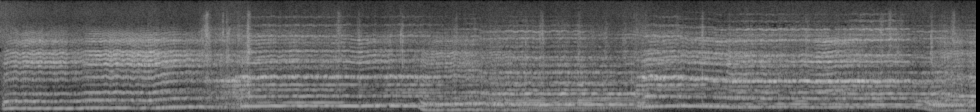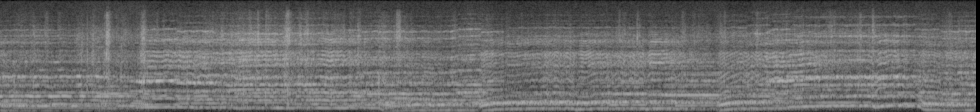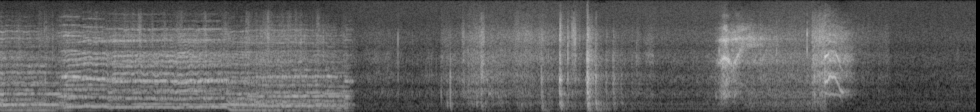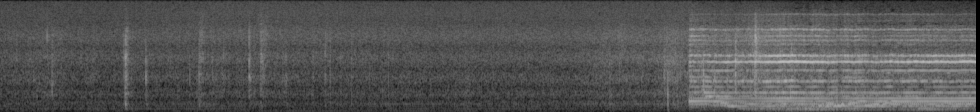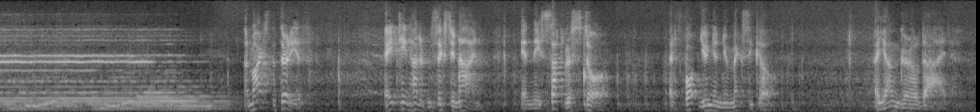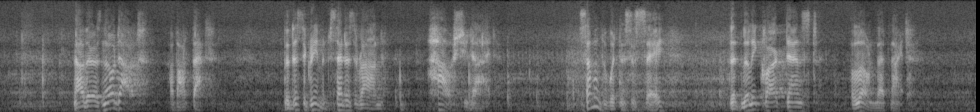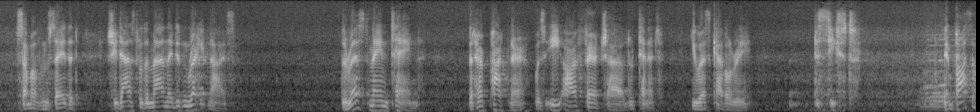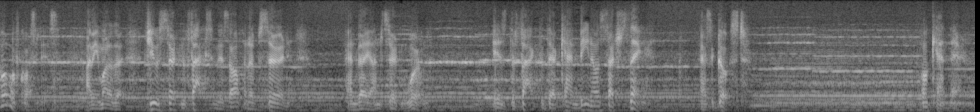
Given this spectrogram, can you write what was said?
Hum. 30th, 1869, in the Sutler store at Fort Union, New Mexico, a young girl died. Now, there is no doubt about that. The disagreement centers around how she died. Some of the witnesses say that Lily Clark danced alone that night. Some of them say that she danced with a man they didn't recognize. The rest maintain that her partner was E.R. Fairchild, Lieutenant, U.S. Cavalry, deceased. Impossible? Of course it is. I mean, one of the few certain facts in this often absurd and very uncertain world is the fact that there can be no such thing as a ghost. Or can there?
